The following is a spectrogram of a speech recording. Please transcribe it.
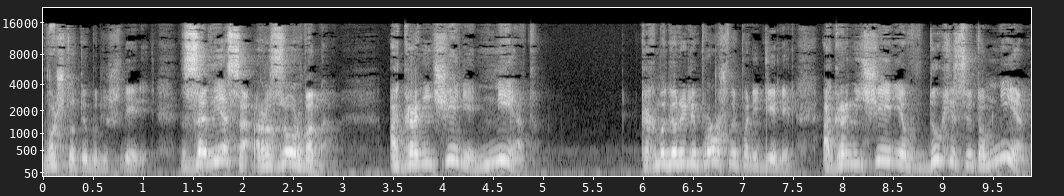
во что ты будешь верить. Завеса разорвана. Ограничений нет. Как мы говорили прошлый понедельник, ограничения в Духе Святом нет.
